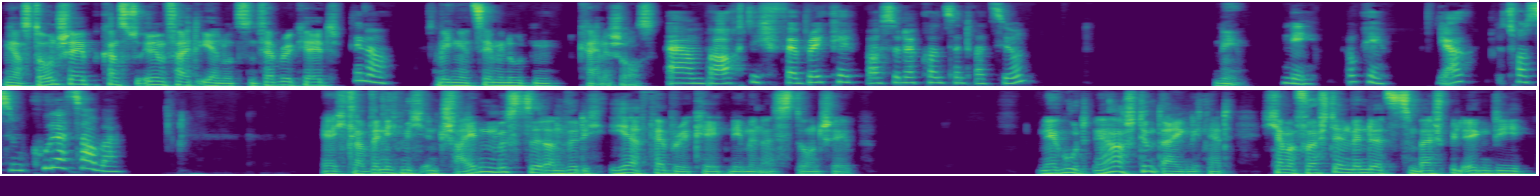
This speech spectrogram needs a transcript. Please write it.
Ja, Stone Shape kannst du in dem Fight eher nutzen. Fabricate Genau. wegen den 10 Minuten keine Chance. Ähm, braucht dich Fabricate, brauchst du da Konzentration? Nee. Nee. Okay. Ja, ist trotzdem cooler Zauber. Ja, ich glaube, wenn ich mich entscheiden müsste, dann würde ich eher Fabricate nehmen als Stone Shape. Ja gut, ja, stimmt eigentlich nicht. Ich kann mir vorstellen, wenn du jetzt zum Beispiel irgendwie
